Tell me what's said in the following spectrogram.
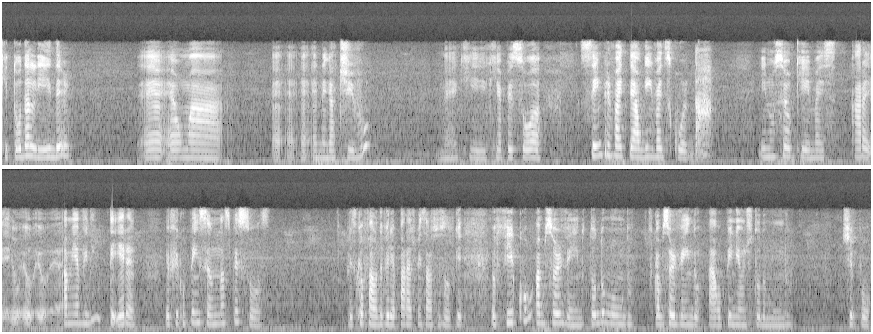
que toda líder é, é uma é, é, é negativo, né? Que, que a pessoa sempre vai ter alguém vai discordar e não sei o que, mas Cara, eu, eu, eu, a minha vida inteira eu fico pensando nas pessoas. Por isso que eu falo, eu deveria parar de pensar nas pessoas, porque eu fico absorvendo todo mundo, fico absorvendo a opinião de todo mundo. Tipo,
